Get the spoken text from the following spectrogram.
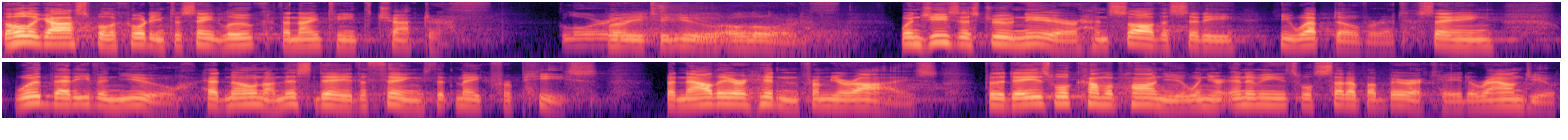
The Holy Gospel according to St. Luke, the 19th chapter. Glory, Glory to you, O Lord. When Jesus drew near and saw the city, he wept over it, saying, Would that even you had known on this day the things that make for peace, but now they are hidden from your eyes. For the days will come upon you when your enemies will set up a barricade around you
